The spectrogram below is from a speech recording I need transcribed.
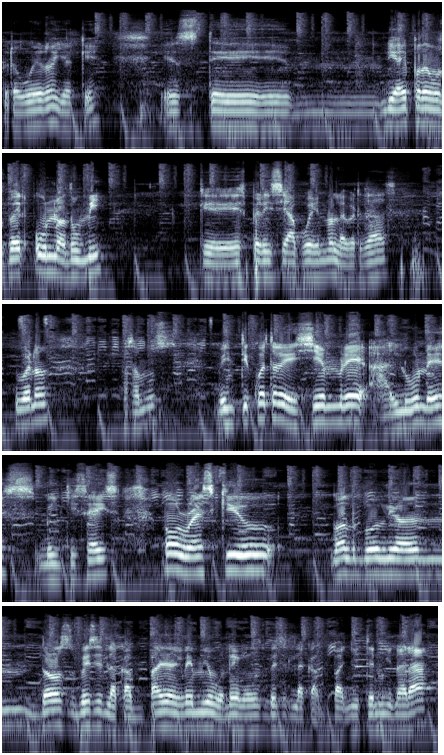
Pero bueno, ya que. Este. Y ahí podemos ver un Odumi que sea bueno, la verdad. Bueno, pasamos 24 de diciembre al lunes 26 por Rescue Gold Bullion dos veces la campaña Gremio Monero dos veces la campaña y terminará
